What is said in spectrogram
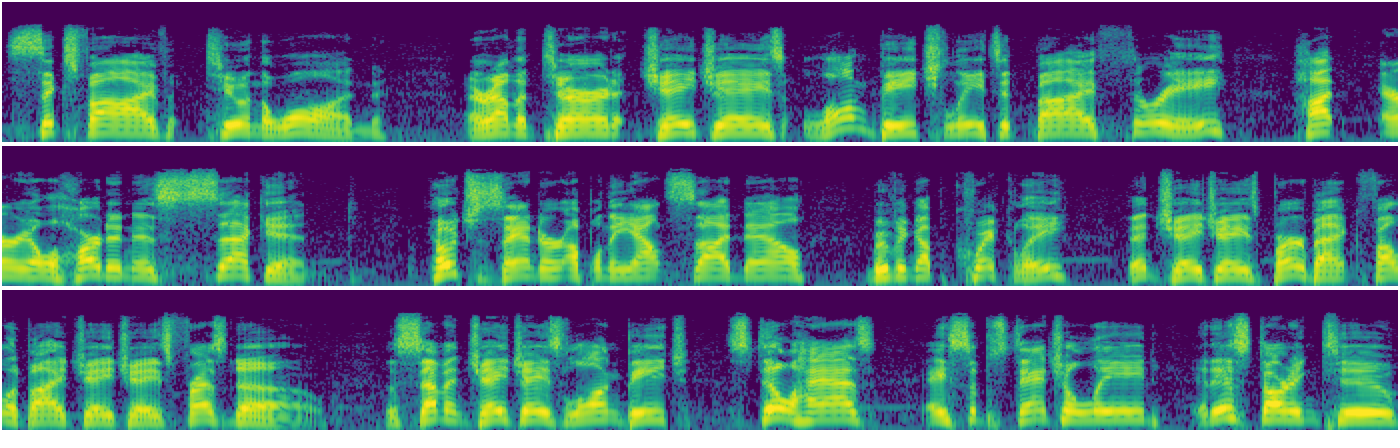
six, five, two and the one. Around the turn, JJ's Long Beach leads it by three. Hot Ariel Hardin is second. Coach Xander up on the outside now, moving up quickly. Then JJ's Burbank, followed by JJ's Fresno. The seven, JJ's Long Beach, still has a substantial lead. It is starting to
